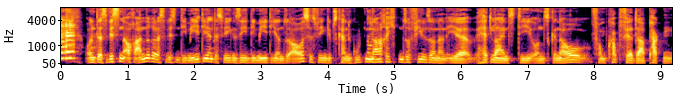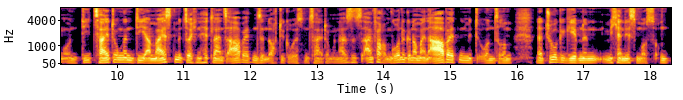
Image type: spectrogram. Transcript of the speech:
und das wissen auch andere, das wissen die Medien, deswegen sehen die Medien so aus, deswegen gibt's keine guten Nachrichten so viel, sondern eher Headlines, die uns genau vom Kopf her da packen. Und die Zeitungen, die am meisten mit solchen Headlines arbeiten, sind auch die größten Zeitungen. Also es ist einfach im Grunde genommen ein Arbeiten mit unserem naturgegebenen Mechanismus. Und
